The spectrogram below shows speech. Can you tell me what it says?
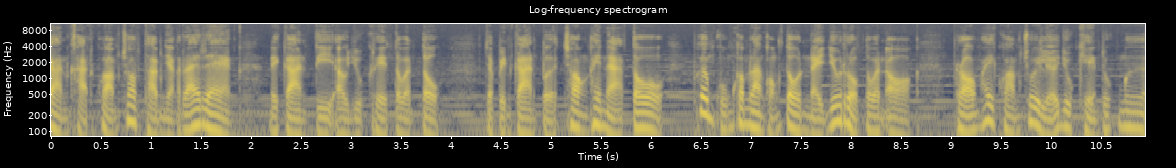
การขาดความชอบธรรมอย่างร้ายแรง ในการตีเอายูเครนตะวันตก จะเป็นการเปิดช่องให้นาโตเพิ่มขุมกำลังของตนในยุโรปตะวันออก พร้อมให้ความช่วยเหลือยูเครนทุกเมื่อ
